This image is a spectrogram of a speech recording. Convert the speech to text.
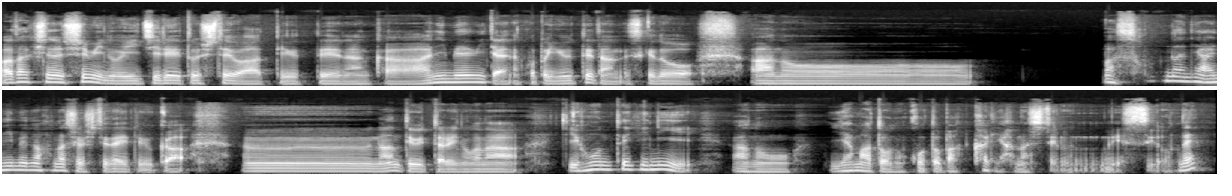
私の趣味の一例としてはって言って、なんかアニメみたいなこと言ってたんですけど、あのまあ、そんなにアニメの話をしてないというか、うーん、なんて言ったらいいのかな。基本的に、あの、ヤマトのことばっかり話してるんですよね。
